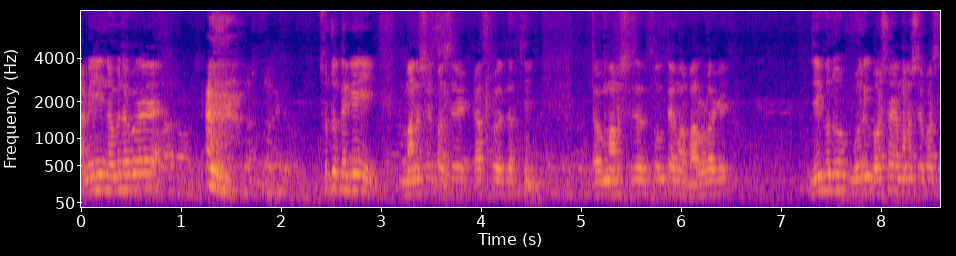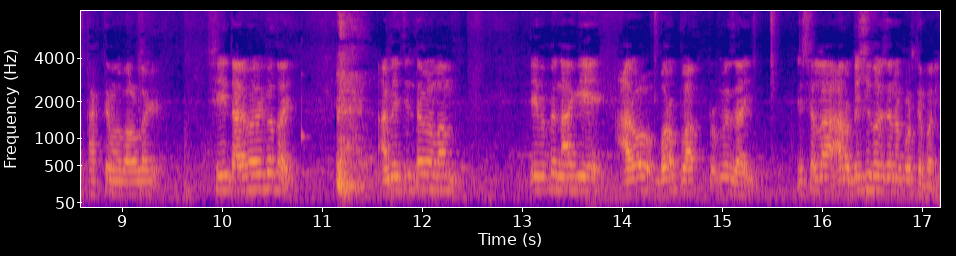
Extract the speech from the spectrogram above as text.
আমি নবীনগরে ছোট থেকেই মানুষের পাশে কাজ করে যাচ্ছি এবং মানুষের সাথে চলতে আমার ভালো লাগে। যে কোনো গরিব অসহায় মানুষের পাশে থাকতে আমার ভালো লাগে। সেই ধারাবাহিকতায় আমি চিন্তা করলাম, এইভাবে না গিয়ে আরও বড় প্ল্যাটফর্মে যাই ইনশাল্লাহ আরও বেশি করে যেন করতে পারি।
